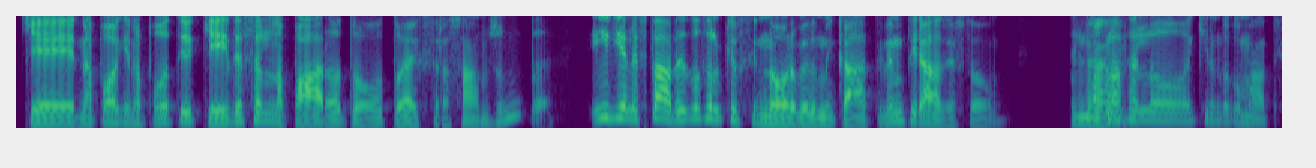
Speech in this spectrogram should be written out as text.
και να πάω και να πω ότι, OK, δεν θέλω να πάρω το, το extra Samsung. Ίδια λεφτά, δεν το θέλω πιο φθηνό, ρε παιδί μου, ή κάτι. Δεν με πειράζει αυτό. ναι. Απλά θέλω εκείνο το κομμάτι.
